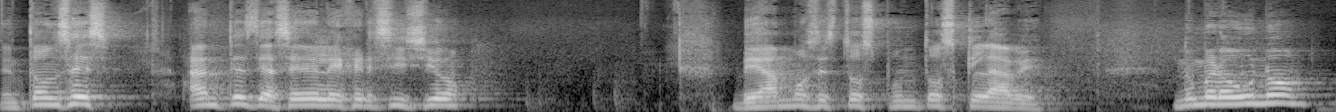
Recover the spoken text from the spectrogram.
Entonces, antes de hacer el ejercicio, veamos estos puntos clave. Número uno,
